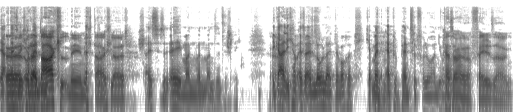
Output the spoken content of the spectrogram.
Ja, Äh, also ich hab oder ein- Dark, nee, nicht Darklight. Scheiße, ey, Mann, Mann, Mann, sind wir schlecht. Ja. Egal, ich habe also ein Lowlight der Woche. Ich habe meinen Mhm. Apple Pencil verloren, Junge. Kannst auch einfach Fail sagen.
